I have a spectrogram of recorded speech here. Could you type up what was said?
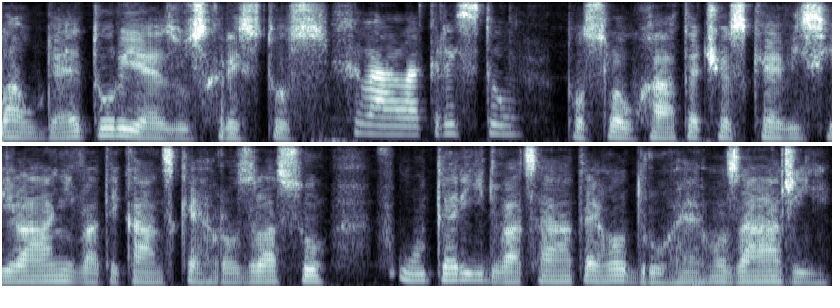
Laudetur Jezus Christus. Chvála Kristu. Posloucháte české vysílání Vatikánského rozhlasu v úterý 22. září.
